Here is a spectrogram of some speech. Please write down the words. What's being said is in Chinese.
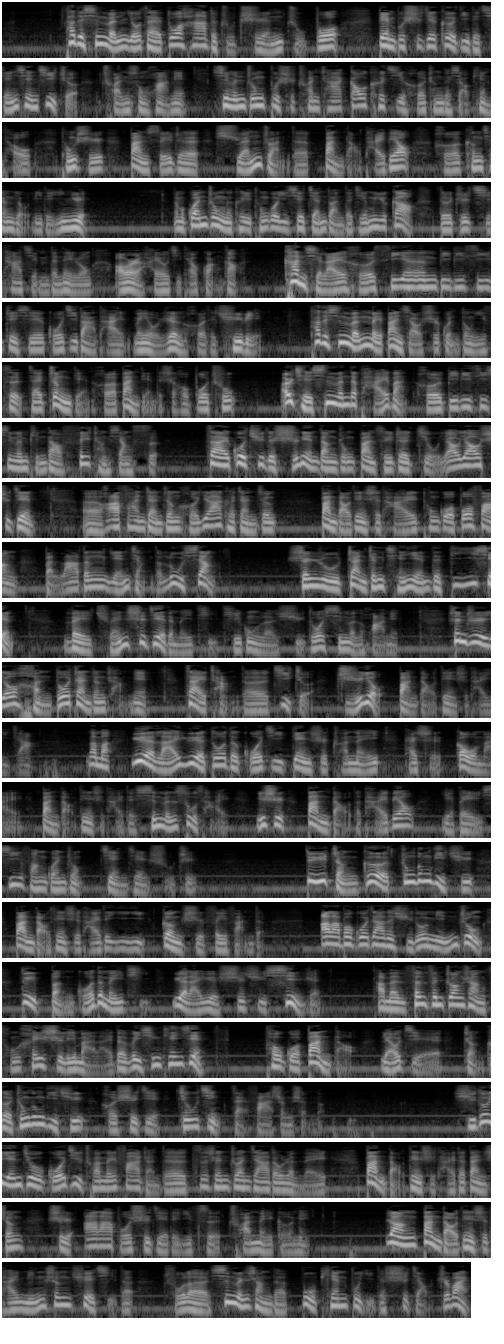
它的新闻由在多哈的主持人主播，遍布世界各地的前线记者传送画面。新闻中不时穿插高科技合成的小片头，同时伴随着旋转的半岛台标和铿锵有力的音乐。那么观众呢，可以通过一些简短的节目预告得知其他节目的内容，偶尔还有几条广告，看起来和 CNN、BBC 这些国际大台没有任何的区别。它的新闻每半小时滚动一次，在正点和半点的时候播出，而且新闻的排版和 BBC 新闻频道非常相似。在过去的十年当中，伴随着九幺幺事件、呃阿富汗战争和伊拉克战争，半岛电视台通过播放。本拉登演讲的录像，深入战争前沿的第一线，为全世界的媒体提供了许多新闻画面，甚至有很多战争场面，在场的记者只有半岛电视台一家。那么，越来越多的国际电视传媒开始购买半岛电视台的新闻素材，于是半岛的台标也被西方观众渐渐熟知。对于整个中东地区，半岛电视台的意义更是非凡的。阿拉伯国家的许多民众对本国的媒体越来越失去信任，他们纷纷装上从黑市里买来的卫星天线，透过半岛了解整个中东地区和世界究竟在发生什么。许多研究国际传媒发展的资深专家都认为，半岛电视台的诞生是阿拉伯世界的一次传媒革命。让半岛电视台名声鹊起的，除了新闻上的不偏不倚的视角之外，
